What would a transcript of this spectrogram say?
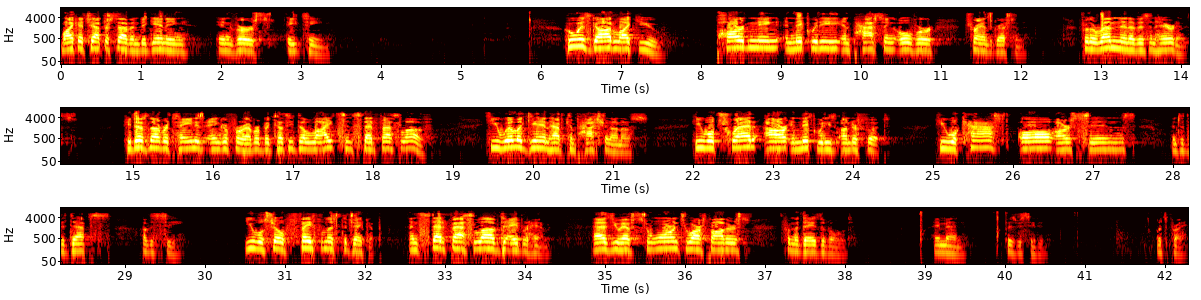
Micah chapter 7, beginning in verse 18. Who is God like you, pardoning iniquity and passing over transgression for the remnant of his inheritance? He does not retain his anger forever because he delights in steadfast love. He will again have compassion on us. He will tread our iniquities underfoot. He will cast all our sins into the depths of the sea. You will show faithfulness to Jacob and steadfast love to Abraham, as you have sworn to our fathers from the days of old. Amen. Please be seated. Let's pray.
